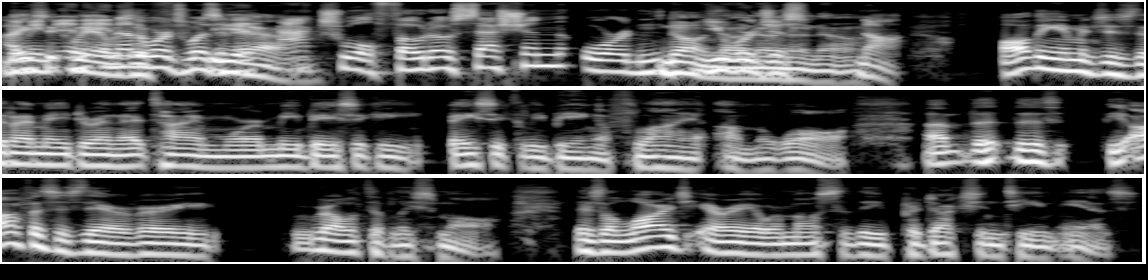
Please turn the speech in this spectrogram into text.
I mean, in, in other a, words, was it yeah. an actual photo session or no, you no, were no, just no, not? All the images that I made during that time were me basically basically being a fly on the wall. Um, the the the offices there are very relatively small. There's a large area where most of the production team is.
